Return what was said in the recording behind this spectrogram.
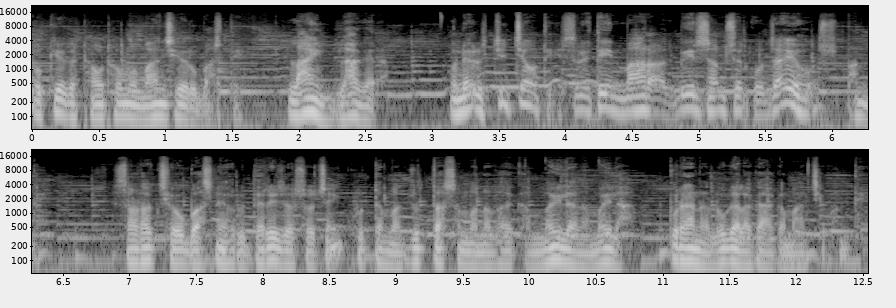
तोकिएको ठाउँ ठाउँमा मान्छेहरू बस्थे। लाइन लागेर। उनीहरू चिच्याउँथे श्रीतीन महाराज वीर शमशेरको जय होस् भन्दै सडक छेउ बस्नेहरू धेरै जसो चाहिँ खुट्टामा जुत्तासम्म नभएका मैला न मैला पुराना लुगा लगाएका मान्छे हुन्थे।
